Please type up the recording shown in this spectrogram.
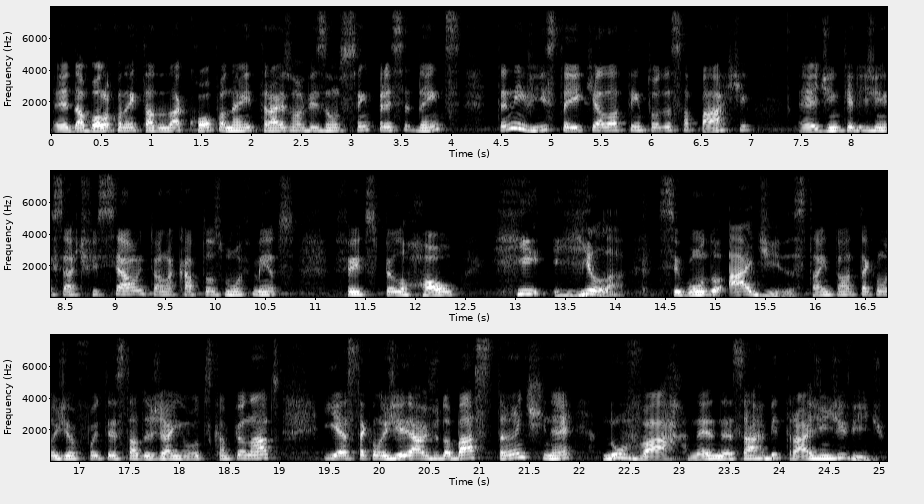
é, da bola conectada da Copa, né? E traz uma visão sem precedentes, tendo em vista aí que ela tem toda essa parte é, de inteligência artificial, então ela capta os movimentos feitos pelo Hall Hila, segundo a Adidas, tá? Então a tecnologia foi testada já em outros campeonatos e essa tecnologia ajuda bastante, né, no VAR, né, nessa arbitragem de vídeo.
